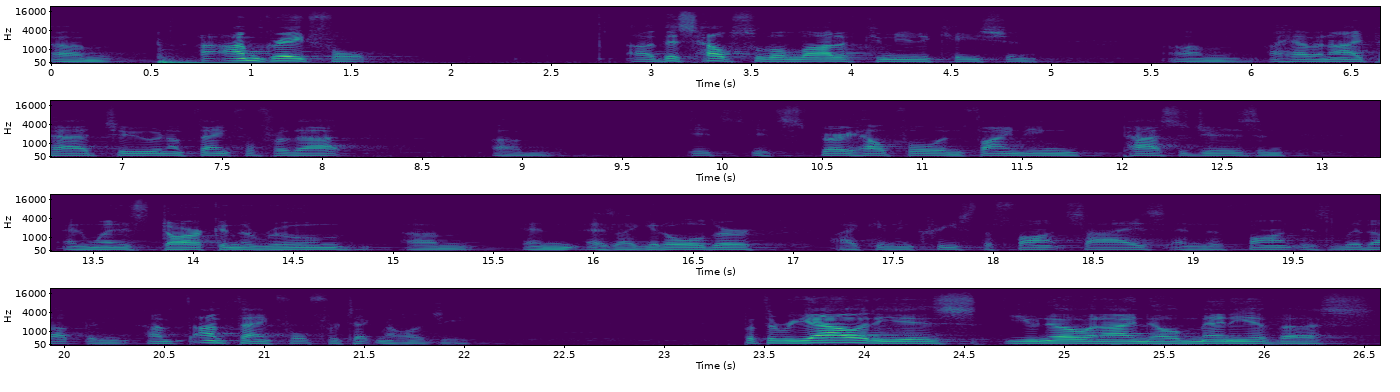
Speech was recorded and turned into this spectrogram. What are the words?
Um, I'm grateful uh, this helps with a lot of communication. Um, I have an iPad too, and I'm thankful for that. Um, it's, it's very helpful in finding passages, and, and when it's dark in the room, um, and as I get older, I can increase the font size, and the font is lit up, and I'm, I'm thankful for technology. But the reality is, you know, and I know, many of us,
